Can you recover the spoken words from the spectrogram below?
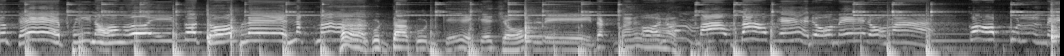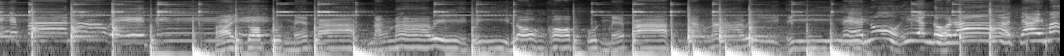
นแก่พี่น้องเอ้ยก็จบเล่นักหนาถ้าคุณตาคุณเก๋เก๋โฉบเลนักหนาโอ้นุ่มเบาเต้าแก่โดเมโดม ไอ้ขอบคุณแม่ปลาหนังหน้าเวทีลองขอบคุณแม่ปลาหนังหน้าเวทีแต่หนูเอียงโดราใจไม่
